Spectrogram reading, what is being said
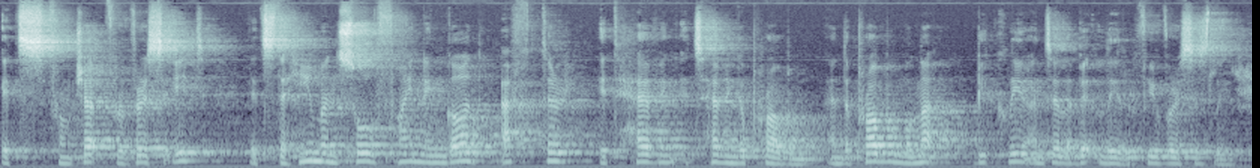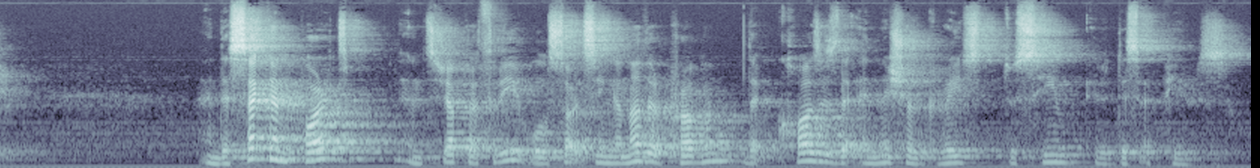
it's from chapter verse 8. It's the human soul finding God after it having it's having a problem, and the problem will not be clear until a bit later, a few verses later. And the second part in chapter 3, we'll start seeing another problem that causes the initial grace to seem it disappears.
